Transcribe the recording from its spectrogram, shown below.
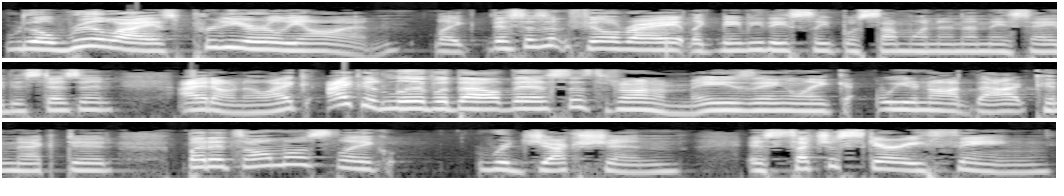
they'll realize pretty early on, like, this doesn't feel right. Like, maybe they sleep with someone and then they say, this doesn't, I don't know, I, I could live without this. It's not amazing. Like, we're not that connected. But it's almost like rejection is such a scary thing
